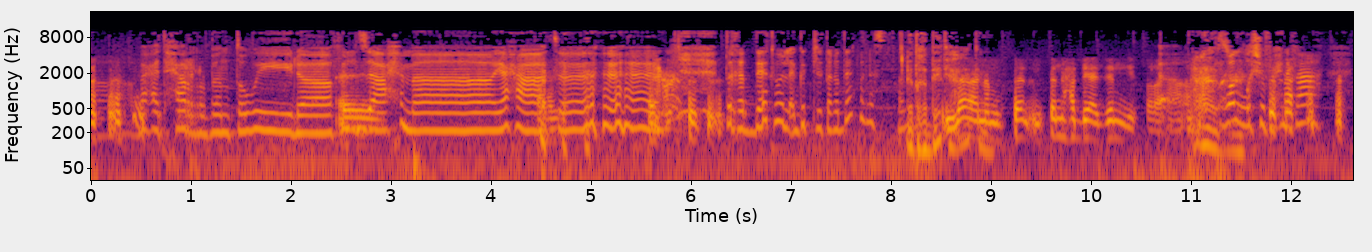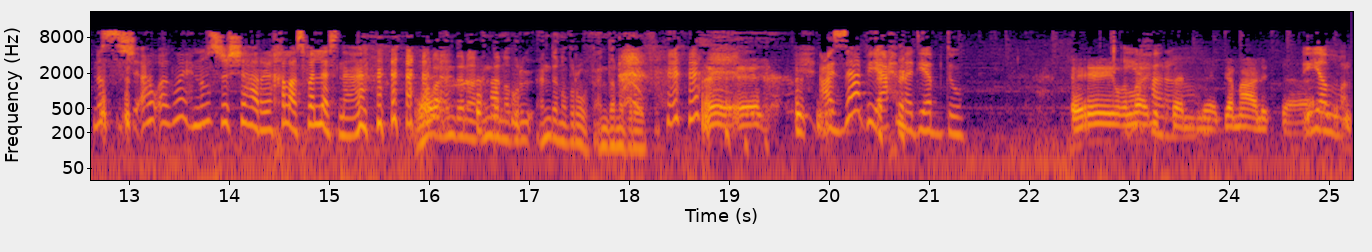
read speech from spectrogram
بعد حرب طويلة في الزحمة يا حاتم. تغديت ولا قلت لي تغديت ولا لسه؟ اتغديت يا لا أنا مستني مستني حد يعزمني صراحة. عازم. والله شوف إحنا فا نص أو إحنا نص الشهر خلاص فلسنا. والله عندنا عندنا ظروف عندنا ظروف عندنا ظروف. إيه إيه. عزاب يا أحمد يبدو. إيه والله. لسه الجماعة لسه يلا.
